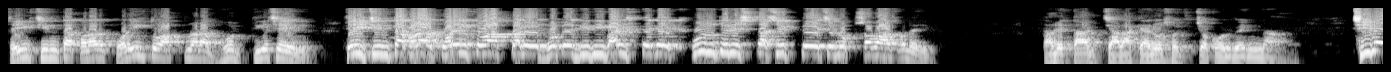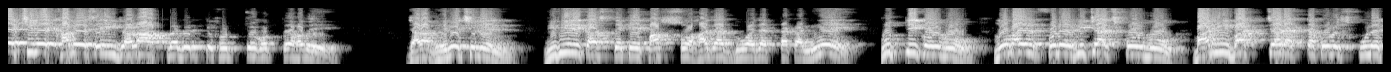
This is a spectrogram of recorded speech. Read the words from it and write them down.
সেই চিন্তা করার পরেই তো আপনারা ভোট দিয়েছেন। সেই চিন্তা করার পরেই তো আপনাদের ভোটে দিদি বাইশ থেকে উনত্রিশটা সিট পেয়েছে লোকসভা আসনে। তাহলে তার জ্বালা কেন সহ্য করবেন না? ছিঁড়ে ছিঁড়ে খাবে সেই জ্বালা আপনাদেরকে সহ্য করতে হবে। যারা ভেবেছিলেন দিদির কাছ থেকে পাঁচশো হাজার, দু হাজার টাকা নিয়ে ভর্তি করব, মোবাইল ফোনে রিচার্জ করব, বাড়ি বাচ্চার একটা কোনো স্কুলের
